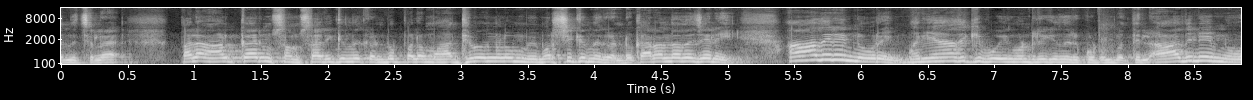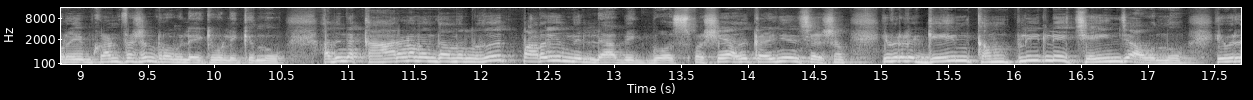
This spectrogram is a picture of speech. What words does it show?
എന്ന് ചില പല ആൾക്കാരും സംസാരിക്കുന്നത് കണ്ടു പല മാധ്യമങ്ങളും വിമർശിക്കുന്നത് കണ്ടു. കാരണം എന്താണെന്ന് വെച്ചാൽ ആദിലേയും നൂറയും മര്യാദയ്ക്ക് പോയിക്കൊണ്ടിരിക്കുന്ന ഒരു കുടുംബത്തിൽ ആദിലേയും നൂറയും കൺഫെഷൻ റൂമിലേക്ക് വിളിക്കുന്നു. അതിന്റെ കാരണം എന്താണെന്നുള്ളത് പറയുന്നില്ല ബിഗ് ബോസ് പക്ഷേ അത് കഴിഞ്ഞതിന് ശേഷം ഇവരുടെ ഗെയിം കംപ്ലീറ്റ്ലി ചേഞ്ച് ആവുന്നു. ഇവർ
